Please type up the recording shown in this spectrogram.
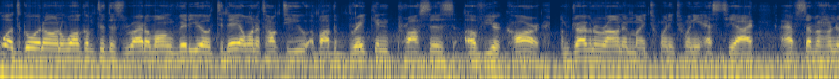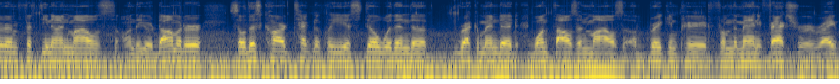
What's going on? Welcome to this ride along video. Today I want to talk to you about the break-in process of your car. I'm driving around in my 2020 STI. I have 759 miles on the odometer. So this car technically is still within the recommended 1000 miles of break-in period from the manufacturer, right?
